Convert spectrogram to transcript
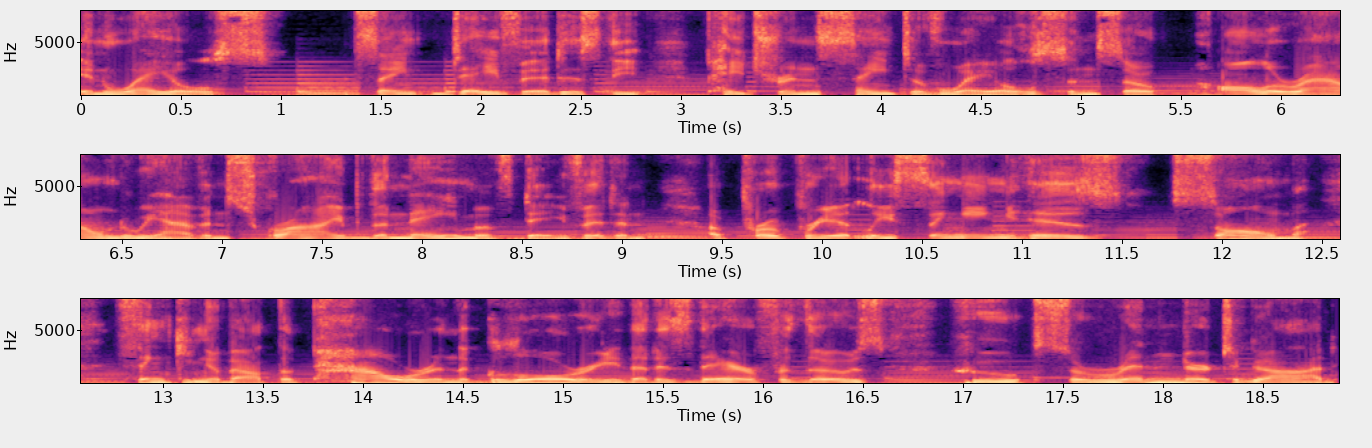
in Wales. Saint David is the patron saint of Wales, and so all around we have inscribed the name of David and appropriately singing his psalm, thinking about the power and the glory that is there for those who surrender to God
